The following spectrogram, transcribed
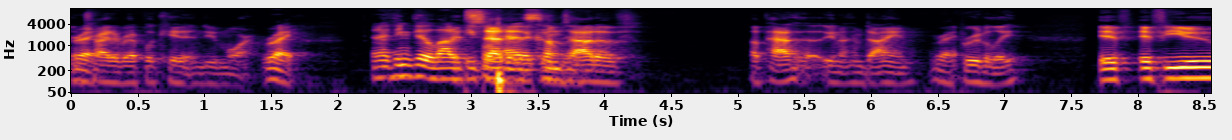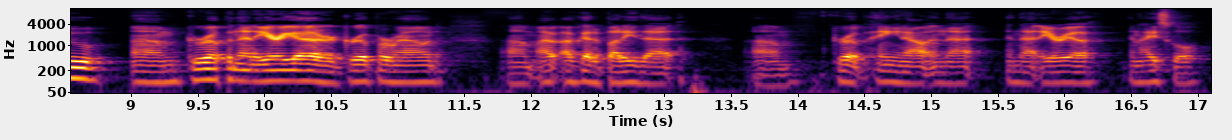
and Right. try to replicate it and do more. Right. And I think that a lot of It's people sad that it comes out of a path, you know, him dying Right. brutally. If if you um, grew up in that area or grew up around, um, I, I've got a buddy that um, grew up hanging out in that in that area in high school,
